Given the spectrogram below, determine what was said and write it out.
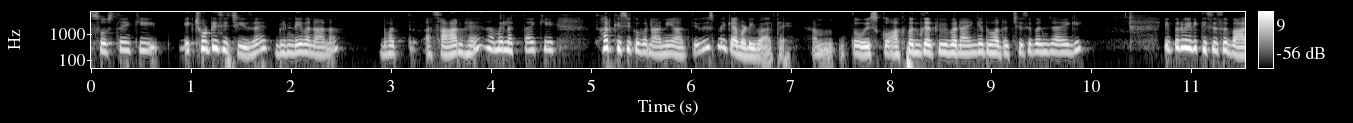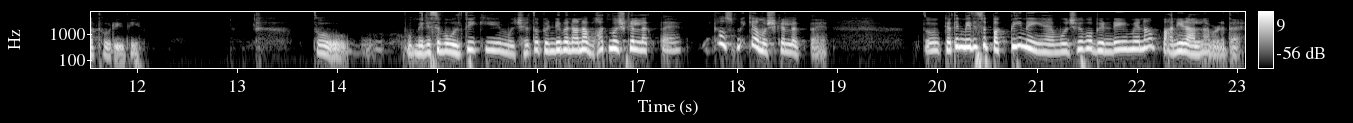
सोचते हैं कि एक छोटी सी चीज़ है, भिंडी बनाना बहुत आसान है। हमें लगता है कि हर किसी को बनानी आती होगी, इसमें क्या बड़ी बात है? हम तो इसको आँख बंद करके भी बनाएँगे तो बहुत अच्छी से बन जाएगी। एक बार मेरी किसी से बात हो रही थी तो वो मेरे से बोलती कि मुझे तो भिंडी बनाना बहुत मुश्किल लगता है। कहा उसमें क्या मुश्किल लगता है? तो कहते मेरे से पकती नहीं है, मुझे वो भिंडी में ना पानी डालना पड़ता है।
